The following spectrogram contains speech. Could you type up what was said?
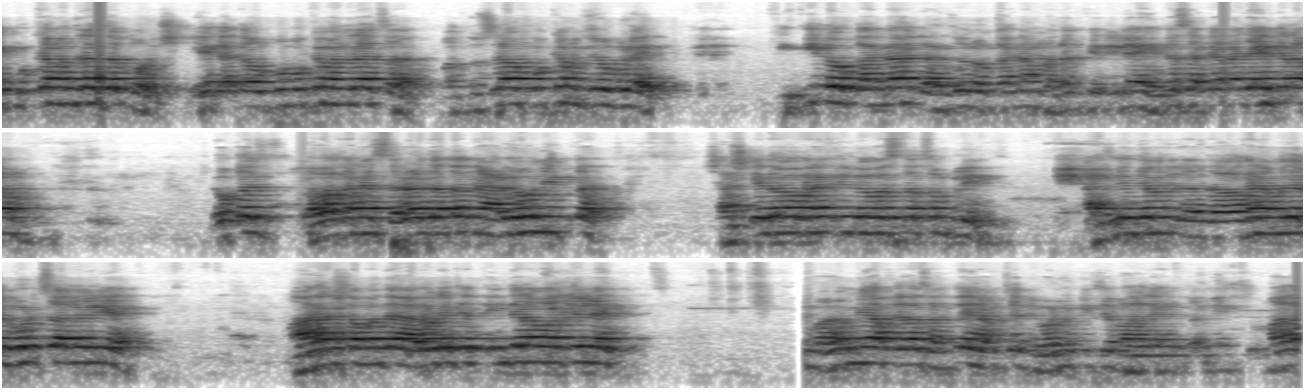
एक मुख्यमंत्र्याचा कोष एक आता उपमुख्यमंत्र्याचं मग दुसरा उपमुख्यमंत्री उघडेल. किती लोकांना गरजू लोकांना मदत केलेली आहे हे तर सरकारला जाहीर करावं. लोक दवाखान्यात सरळ जातात आणि आडवून निघतात. शासकीय दवाखान्यातली व्यवस्था संपली. खासगी दवाखान्यामध्ये लूट चाललेली आहे. महाराष्ट्रामध्ये आरोग्याचे तीन तेरा वाजलेले आहेत. म्हणून मी आपल्याला सांगतोय हे आमच्या निवडणुकीचे भाग आहेत. तर मी तुम्हाला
